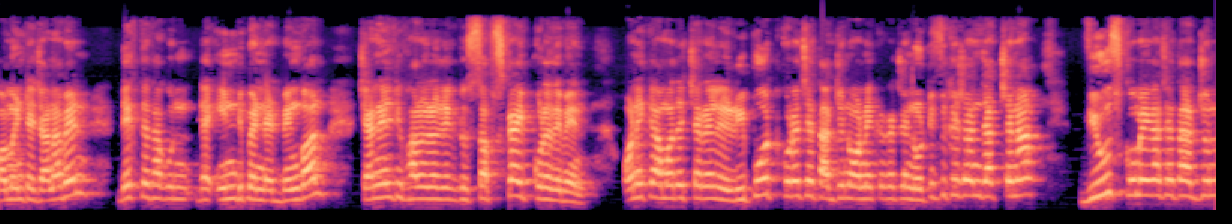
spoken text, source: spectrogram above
কমেন্টে জানাবেন। দেখতে থাকুন দ্য ইন্ডিপেন্ডেন্ট বেঙ্গল চ্যানেলটি ভালো লাগলে একটু সাবস্ক্রাইব করে দেবেন। অনেকে আমাদের চ্যানেলে রিপোর্ট করেছে, তার জন্য অনেকের কাছে নোটিফিকেশন যাচ্ছে না। ভিউজ কমে গেছে, তার জন্য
